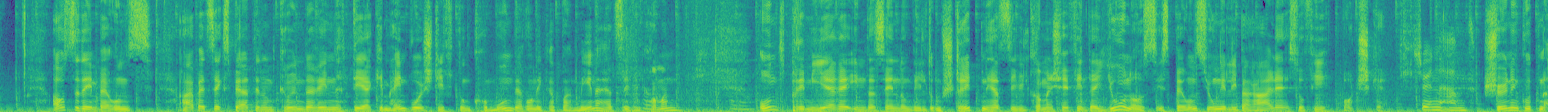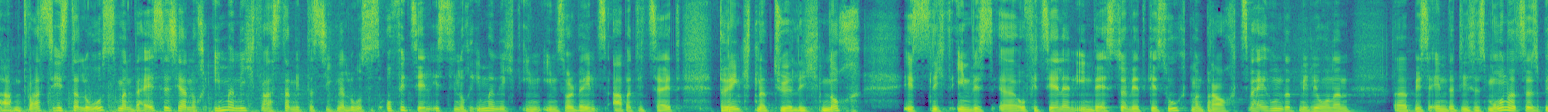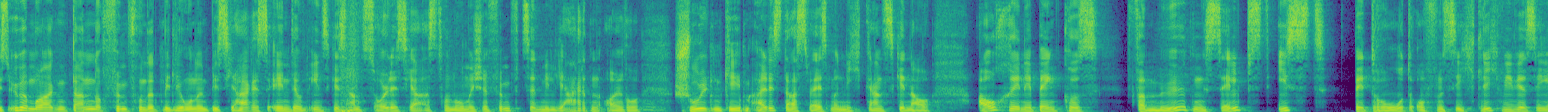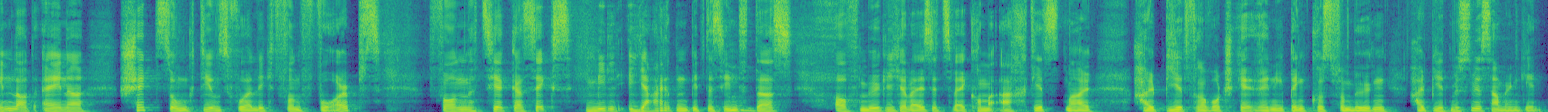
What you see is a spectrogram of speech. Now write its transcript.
Außerdem bei uns Arbeitsexpertin und Gründerin der Gemeinwohlstiftung Kommun, Veronika Bormena. Herzlich willkommen. Und Premiere in der Sendung Wild umstritten. Herzlich willkommen. Chefin der Junos ist bei uns, junge Liberale Sophie Botschke. Schönen Abend. Schönen guten Abend. Was ist da los? Man weiß es ja noch immer nicht, was da mit der Signa los ist. Offiziell ist sie noch immer nicht in Insolvenz, aber die Zeit dringt natürlich noch. Ist nicht äh, offiziell ein Investor, wird gesucht. Man braucht 200 Millionen äh, bis Ende dieses Monats, also bis übermorgen, dann noch 500 Millionen bis Jahresende und insgesamt soll es ja astronomische 15 Milliarden Euro Schulden geben. Alles das weiß man nicht ganz genau. Auch Rene Benkos Vermögen selbst ist bedroht offensichtlich, wie wir sehen, laut einer Schätzung, die uns vorliegt von Forbes, von circa 6 Milliarden, bitte sind das, auf möglicherweise 2,8 jetzt mal halbiert. Frau Wotschke, René Benkos Vermögen halbiert, müssen wir sammeln gehen.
